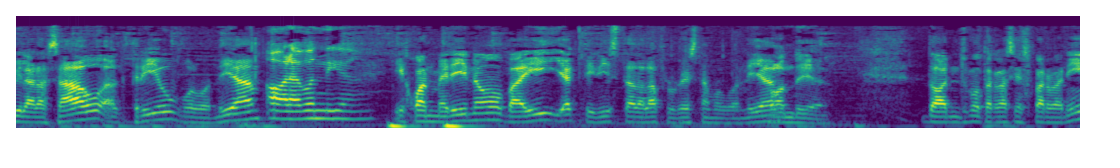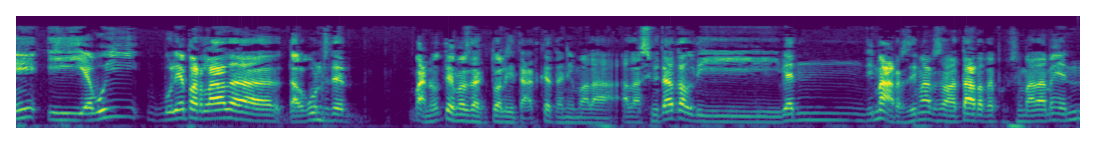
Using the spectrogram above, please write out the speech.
Vilarassau, actriu, molt bon dia. Hola, bon dia. I Juan Merino, veí i activista de la Floresta, molt bon dia. Bon dia. Doncs moltes gràcies per venir. I avui volia parlar d'alguns de, bueno, temes d'actualitat que tenim a la, a la ciutat. El diven, dimarts, dimarts a la tarda aproximadament,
